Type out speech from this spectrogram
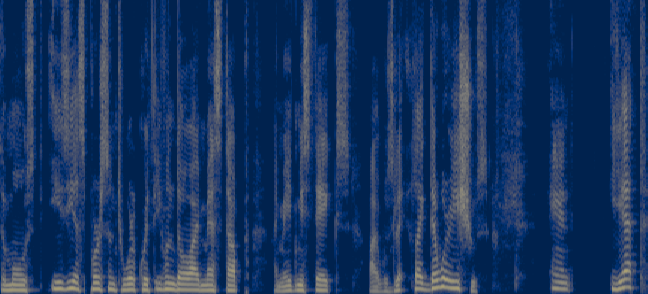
the most easiest person to work with, even though I messed up, I made mistakes, I was like, there were issues. And yet,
